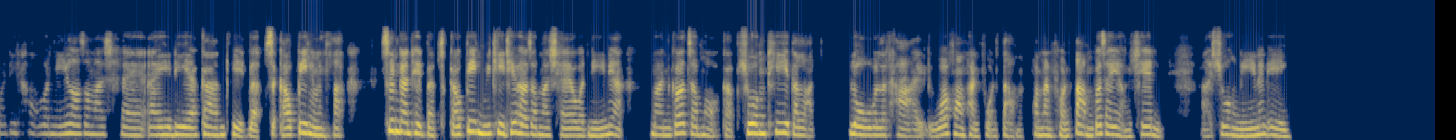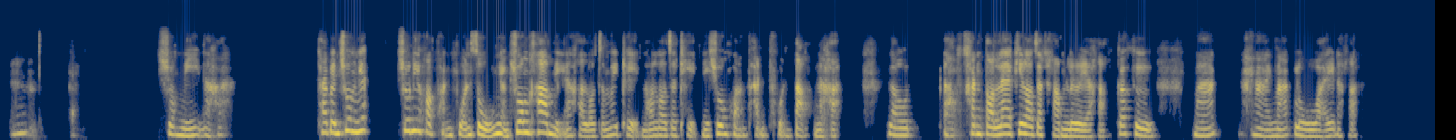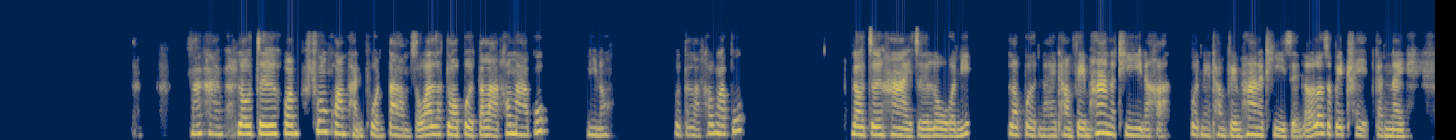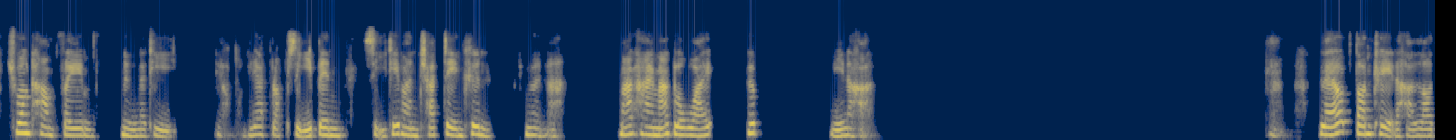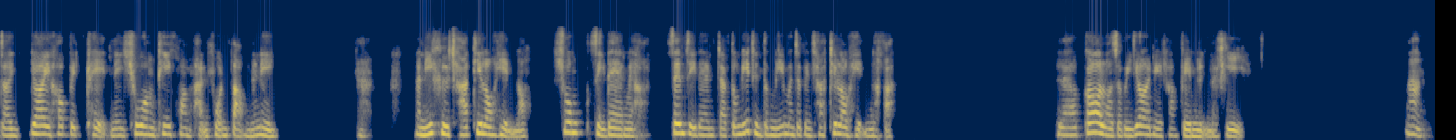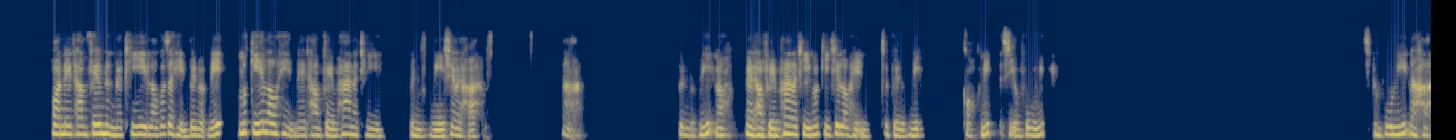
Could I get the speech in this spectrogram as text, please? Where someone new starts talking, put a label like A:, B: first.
A: วัสดีค่ะ วันนี้เราจะมาแชร์ไอเดียการเทรดแบบ scalping นะคะซึ่งการเทรดแบบ scalping วิธีที่เราจะมาแชร์วันนี้เนี่ย มันก็จะเหมาะกับช่วงที่ตลาด low volatile หรือว่าความผันผวนต่ำความผันผวนต่ำก็จะอย่างเช่นช่วงนี้นั่นเอง ช่วงนี้นะคะ ถ้าเป็นช่วงเนี้ย ช่วงที่ความผันผวนสูงอย่างช่วงค่ำอย่างเงี้ยค่ะ เราจะไม่เทรดเนาะเราจะเทรดในช่วงความผันผวนต่ำนะคะ เรา ขั้นตอนแรกที่เราจะทำเลยอะค่ะ ก็คือ mark high mark low ไว้นะคะ mark high เราเจอความช่วงความผันผวนต่ำแต่ว่าเราเปิดตลาดเข้ามาปุ๊บนี่เนาะเปิดตลาดเข้ามาปุ๊บเราเจอ high เจอ low วันนี้ เราเปิดใน time frame ห้านาทีนะคะ เปิดใน time frame ห้านาที เสร็จแล้วเราจะไปเทรดกันในช่วง time frame หนึ่งนาที เดี๋ยวขออนุญาตปรับสีเป็นสีที่มันชัดเจนขึ้นเงินอะมาร์คไฮมาร์คโลไว้ปึ๊บนี้นะคะ แล้วตอนเทรดอะค่ะ เราจะย่อยเข้าไปเทรดในช่วงที่ความผันผวนต่ำนั่นเองอันนี้คือชาร์ตที่เราเห็นเนาะช่วงสีแดงเนี่ยค่ะ เส้นสีแดงจากตรงนี้ถึงตรงนี้มันจะเป็นชาร์ตที่เราเห็นนะคะ แล้วก็เราจะไปย่อยในไทม์เฟรมหนึ่งนาทีอะพอในไทม์เฟรมหนึ่งนาทีเราก็จะเห็นเป็นแบบนี้ เมื่อกี้เราเห็นในไทม์เฟรมห้านาที เป็นแบบนี้ใช่ไหมคะ อะ เป็นแบบนี้เนาะ ในไทม์เฟรมห้านาทีเมื่อกี้ที่เราเห็นจะเป็นแบบนี้ กรอบนี้สีชมพูนี้สีชมพูนี้นะคะ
